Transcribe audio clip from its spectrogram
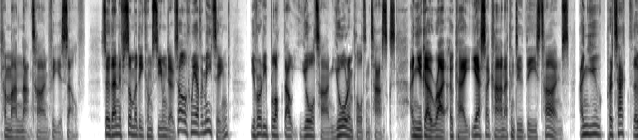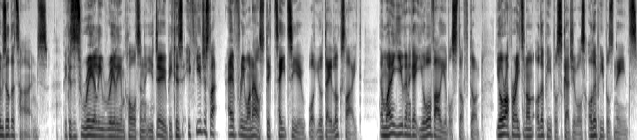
command that time for yourself. So then if somebody comes to you and goes, Oh, can we have a meeting? You've already blocked out your time, your important tasks, and you go, Right, okay, yes, I can. I can do these times. And you protect those other times because it's really, really important that you do. Because if you just let everyone else dictate to you what your day looks like, then when are you going to get your valuable stuff done? You're operating on other people's schedules, other people's needs.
